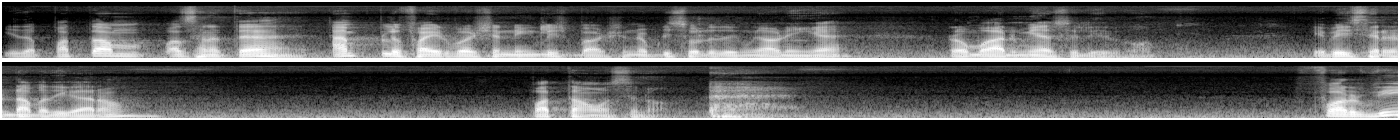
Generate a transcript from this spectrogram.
இதை பத்தாம் வசனத்தை ஆம்ப்ளிஃபைடு வெர்ஷன் இங்கிலீஷ் பாஷன் எப்படி சொல்லுதுங்க நீங்கள் ரொம்ப அருமையாக சொல்லியிருக்கோம். எபிசி ரெண்டாம் அதிகாரம் பத்தாம் வசனம். For we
